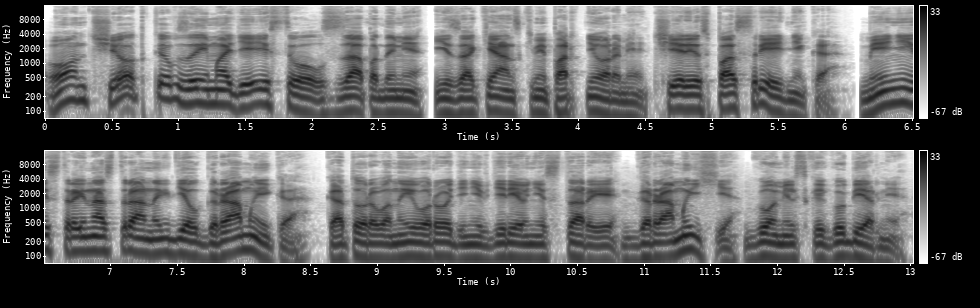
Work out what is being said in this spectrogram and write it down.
он четко взаимодействовал с западными и заокеанскими партнерами через посредника, министра иностранных дел Громыка, которого на его родине в деревне Старые Громыхи Гомельской губернии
